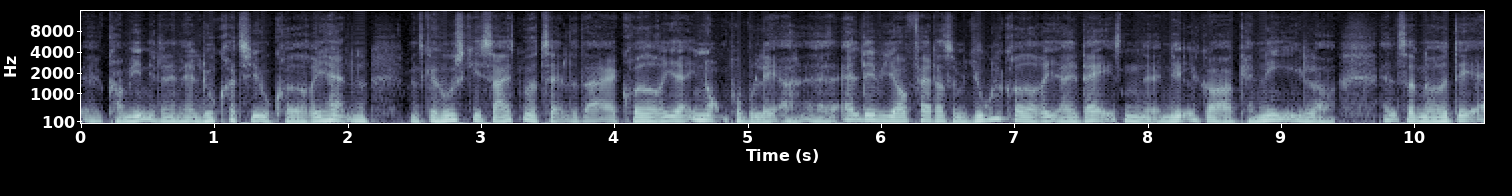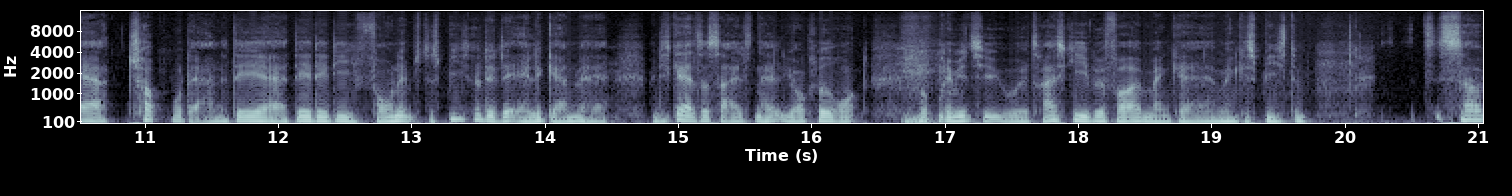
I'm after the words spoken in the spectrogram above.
øh komme ind i den her lukrative krydderihandel. Man skal huske, at i 1600-tallet, der er krydderier enormt populære. Øh, alt det, vi opfatter som julekrydderier i dag, sådan øh, nilker og kanel og alt sådan noget, det er topmoderne. Det er, det er det, de fornemmeste spiser, det er det, alle gerne vil have. Men de skal altså sejle en halv jordklod rundt på primitive øh, træskibe, for at man kan, man kan spise dem. Så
